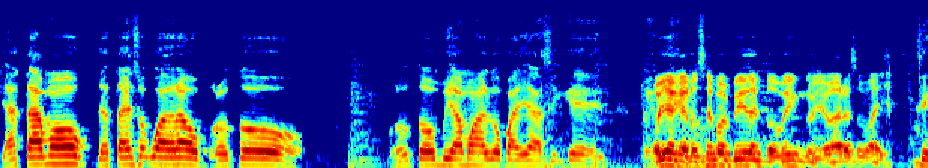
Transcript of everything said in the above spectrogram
ya estamos, ya está eso cuadrado. Pronto, pronto enviamos algo para allá, así que. Oye, que no se me olvide el domingo llevar eso para allá. Sí.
